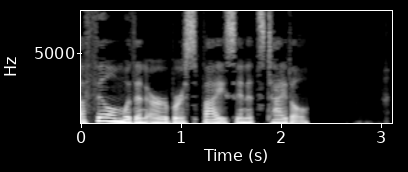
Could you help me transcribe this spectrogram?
A film with an herb or spice in its title.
